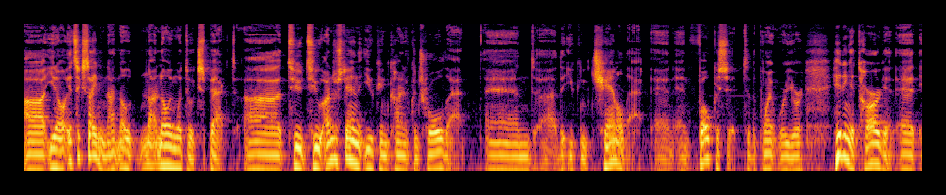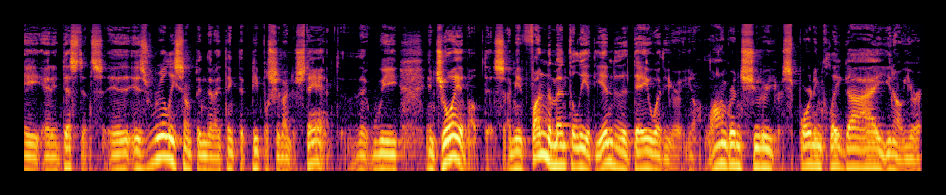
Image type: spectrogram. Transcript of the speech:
Uh, you know, it's exciting not know not knowing what to expect. Uh, to to understand that you can kind of control that and uh, that you can channel that and, and focus it to the point where you're hitting a target at a, at a distance is, is really something that I think that people should understand that we enjoy about this. I mean, fundamentally, at the end of the day, whether you're you know a long run shooter, you're a sporting clay guy, you know you're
